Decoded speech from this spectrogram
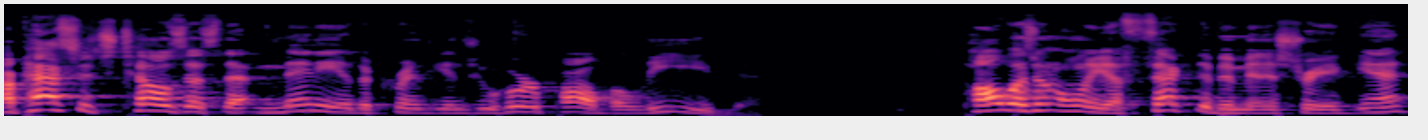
Our passage tells us that many of the Corinthians who heard Paul believed. Paul wasn't only effective in ministry again,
